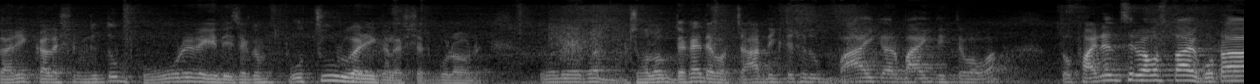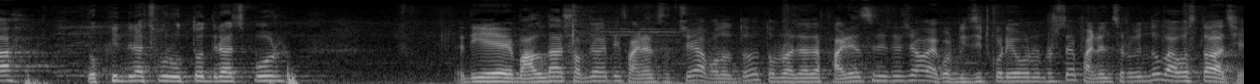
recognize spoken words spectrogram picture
গাড়ির কালেকশন কিন্তু ভরে রেখে দিয়েছে। একদম প্রচুর গাড়ির কালেকশন গোডাউনে। তোমাদের একবার ঝলক দেখায় দেখো, চারদিকটা শুধু বাইক আর বাইক দেখতে পাবা। তো ফাইন্যান্সের ব্যবস্থা গোটা দক্ষিণ দিনাজপুর, উত্তর দিনাজপুর, এদিকে মালদা, সব জায়গাতেই ফাইন্যান্স হচ্ছে আপাতত। তোমরা যারা ফাইন্যান্স নিতে চাও, একবার ভিজিট করে মোটরসে ফাইন্যান্সেরও কিন্তু ব্যবস্থা আছে।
